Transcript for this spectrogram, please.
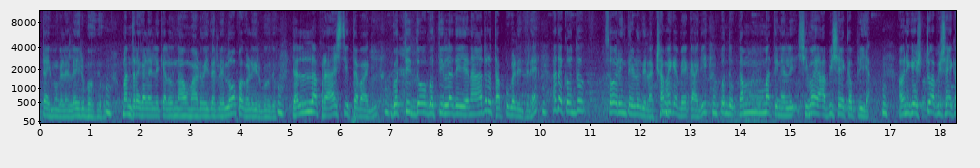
ಟೈಮುಗಳೆಲ್ಲ ಇರ್ಬೋದು. ಮಂತ್ರಗಳಲ್ಲಿ ಕೆಲವು ನಾವು ಮಾಡುವ ಇದರಲ್ಲಿ ಲೋಪಗಳು ಇರ್ಬೋದು. ಎಲ್ಲ ಪ್ರಾಯಶ್ಚಿತ್ತವಾಗಿ ಗೊತ್ತಿದ್ದೋ ಗೊತ್ತಿಲ್ಲದೆ ಏನಾದರೂ ತಪ್ಪುಗಳಿದ್ದರೆ ಅದಕ್ಕೊಂದು ಸೋರಿ ಅಂತ ಹೇಳುವುದಿಲ್ಲ. ಕ್ಷಮೆಗೆ ಬೇಕಾಗಿ ಒಂದು ಗಮ್ಮತ್ತಿನಲ್ಲಿ ಶಿವ ಅಭಿಷೇಕ ಪ್ರಿಯ. ಅವನಿಗೆ ಎಷ್ಟು ಅಭಿಷೇಕ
